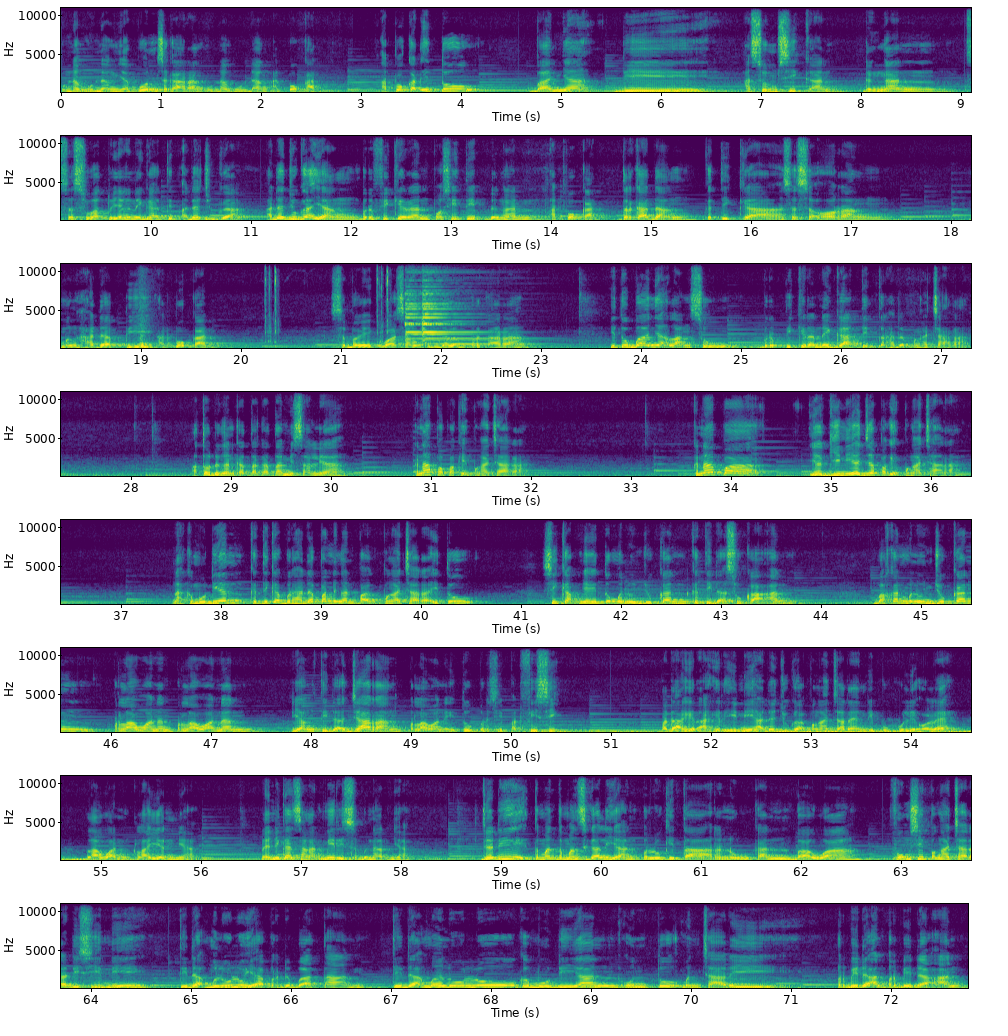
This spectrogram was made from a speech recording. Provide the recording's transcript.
Undang-undangnya pun sekarang Undang-Undang Advokat. Advokat itu banyak diasumsikan dengan sesuatu yang negatif ada juga. Ada juga yang berpikiran positif dengan advokat. Terkadang ketika seseorang menghadapi advokat sebagai kuasa hukum dalam perkara, itu banyak langsung berpikiran negatif terhadap pengacara. Atau dengan kata-kata misalnya, kenapa pakai pengacara? Kenapa ya gini aja pakai pengacara? Nah, kemudian ketika berhadapan dengan pengacara itu sikapnya itu menunjukkan ketidaksukaan bahkan menunjukkan perlawanan-perlawanan yang tidak jarang perlawanan itu bersifat fisik. Pada akhir-akhir ini ada juga pengacara yang dipukuli oleh lawan kliennya. Nah, ini kan sangat miris sebenarnya. Jadi, teman-teman sekalian, perlu kita renungkan bahwa fungsi pengacara di sini tidak melulu ya perdebatan, tidak melulu kemudian untuk mencari perbedaan-perbedaan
